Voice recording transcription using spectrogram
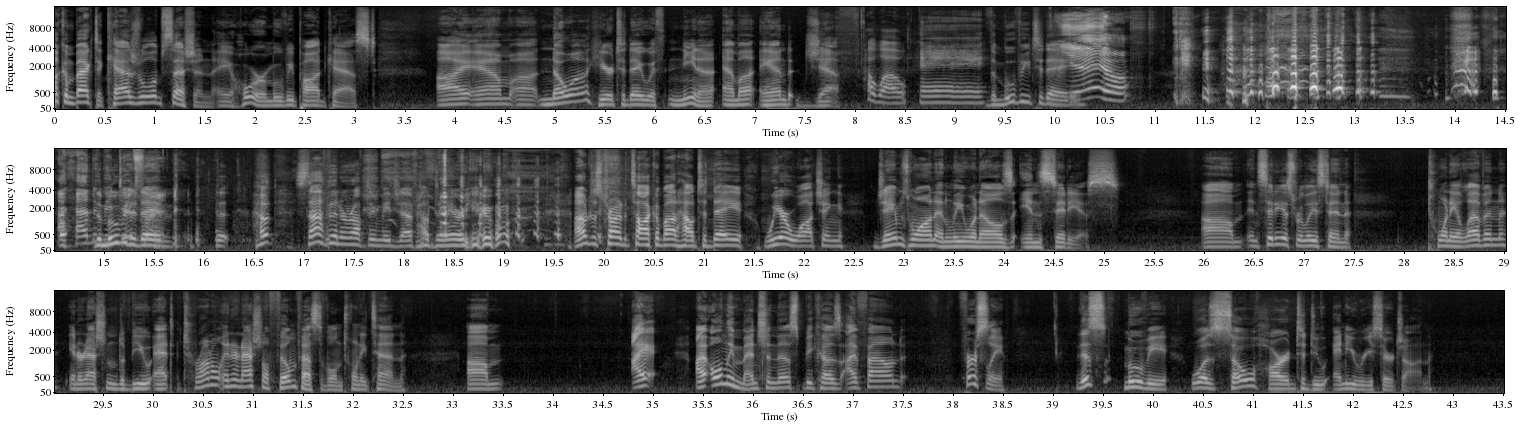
Welcome back to Casual Obsession, a horror movie podcast. I am uh, Noah here today with Nina, Emma, and Jeff. Hello. Hey. The movie today. Yeah. I had to the be movie different. today. the- how, stop interrupting me, Jeff. How dare you? I'm just trying to talk about how today we are watching James Wan and Leigh Whannell's Insidious. Um, Insidious released in 2011, international debut at Toronto International Film Festival in 2010. Um, I I only mention this because I found, firstly, this movie was so hard to do any research on.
